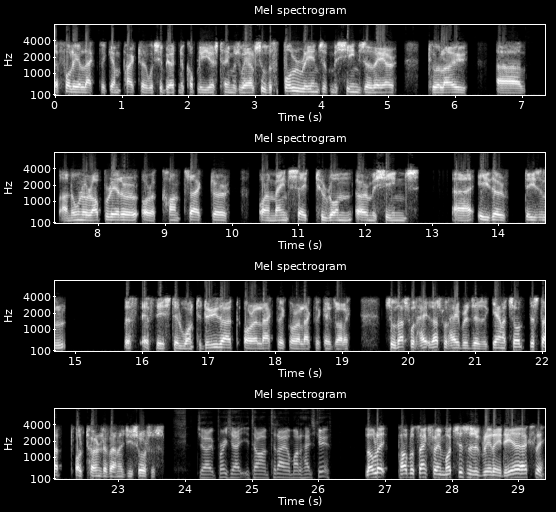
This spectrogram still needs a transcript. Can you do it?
a fully electric impactor, which will be out in a couple of years' time as well. So the full range of machines are there to allow uh, an owner operator or a contractor or a mine site to run our machines uh, either diesel if, if they still want to do that or electric or electric hydraulic. So that's what that's what hybrid is. Again, it's all, just that alternative energy sources. Joe, appreciate your time today on Mining HQ. Lovely, Pablo. Thanks very much. This is a great idea, actually.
